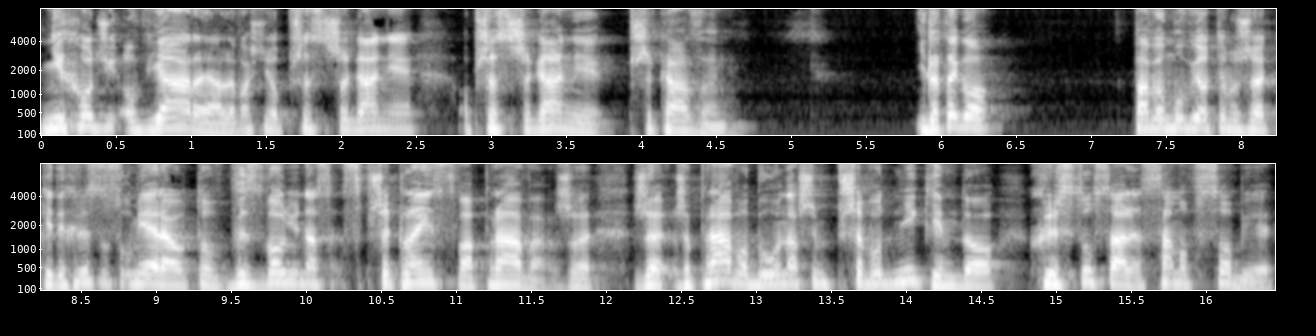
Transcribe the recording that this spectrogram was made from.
nie chodzi o wiarę, ale właśnie o przestrzeganie, o przestrzeganie przykazań. I dlatego Paweł mówi o tym, że kiedy Chrystus umierał, to wyzwolił nas z przekleństwa prawa, że, że, że prawo było naszym przewodnikiem do Chrystusa, ale samo w sobie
